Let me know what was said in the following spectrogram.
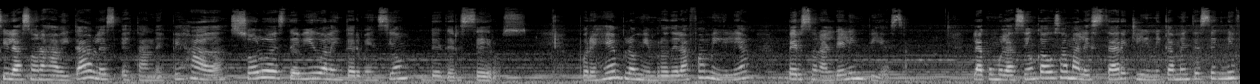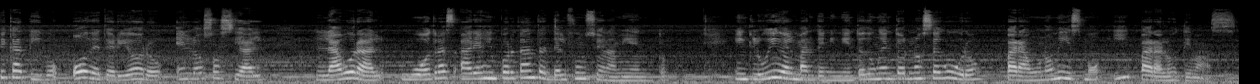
Si las zonas habitables están despejadas, solo es debido a la intervención de terceros, por ejemplo, miembros de la familia, personal de limpieza. La acumulación causa malestar clínicamente significativo o deterioro en lo social, laboral u otras áreas importantes del funcionamiento, incluido el mantenimiento de un entorno seguro para uno mismo y para los demás.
